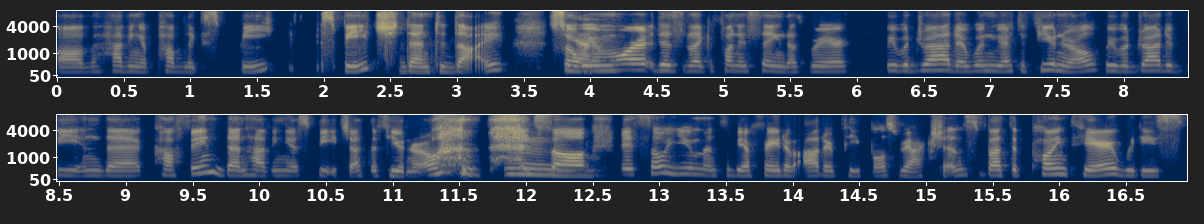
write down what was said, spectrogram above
of having a public speak speech than to die. So yeah. we're more. There's like a funny saying that we're we would rather when we're at the funeral we would rather be in the coffin than having a speech at the funeral. Mm. so it's so human to be afraid of other people's reactions. But the point here with these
